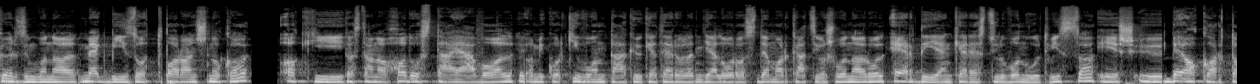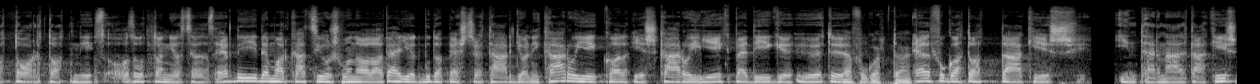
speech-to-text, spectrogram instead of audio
Körzümvonal megbízott parancsnoka, aki aztán a hadosztályával, amikor kivonták őket erről a lengyel-orosz demarkációs vonalról, Erdélyen keresztül vonult vissza, és ő be akarta tartatni az, az ottani az, az erdélyi demarkációs vonalat, feljött Budapestre tárgyalni Károlyékkal, és Károlyék pedig őt elfogadták, elfogadtatták és internálták is.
